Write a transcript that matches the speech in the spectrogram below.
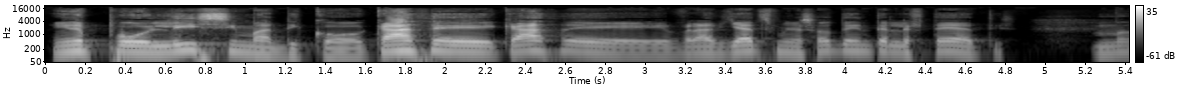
Είναι πολύ σημαντικό. Κάθε, κάθε βραδιά της Μινεσότα είναι η τελευταία της. ναι.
